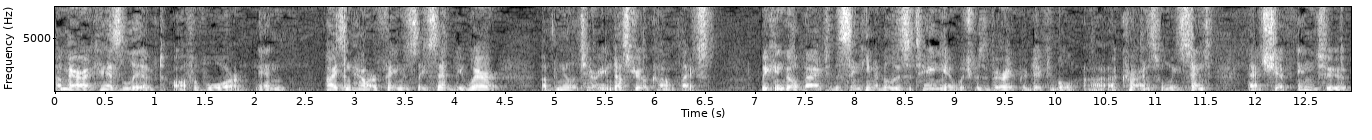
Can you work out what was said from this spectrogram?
America has lived off of war, and Eisenhower famously said, beware of the military-industrial complex. We can go back to the sinking of the Lusitania, which was a very predictable uh, occurrence when we sent that ship into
